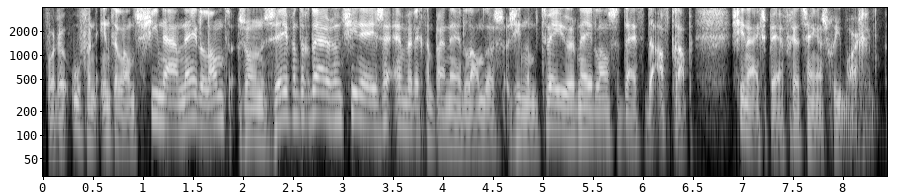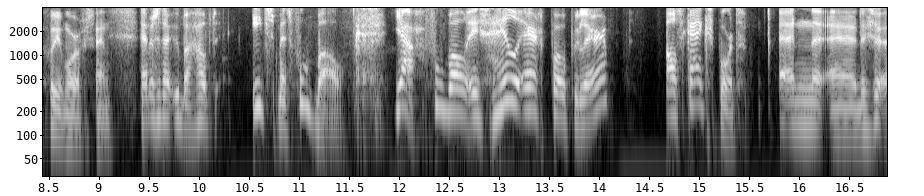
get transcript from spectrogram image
voor de oefen Interland China-Nederland. Zo'n 70.000 Chinezen en wellicht een paar Nederlanders... zien om twee uur Nederlandse tijd de aftrap. China-expert Fred Sengers, goedemorgen. Goedemorgen, Sven. Hebben ze daar überhaupt iets met voetbal? Ja, voetbal is heel erg populair als kijksport. En uh, dus uh,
